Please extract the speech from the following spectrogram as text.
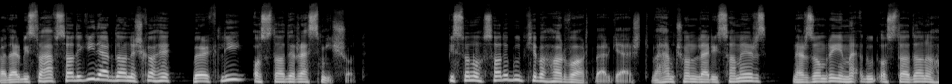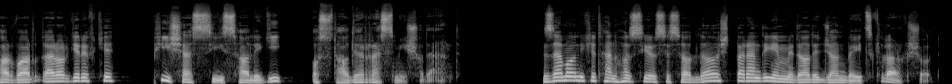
و در 27 سالگی در دانشگاه برکلی استاد رسمی شد. 29 ساله بود که به هاروارد برگشت و همچون لری سامرز در زمره معدود استادان هاروارد قرار گرفت که پیش از سی سالگی استاد رسمی شدند. زمانی که تنها 33 سال داشت برنده مداد جان بیتس کلارک شد.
